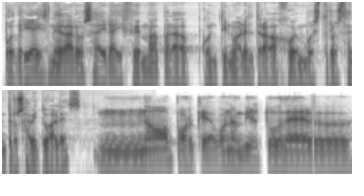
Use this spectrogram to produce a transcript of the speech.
¿Podríais negaros a ir a IFEMA para continuar el trabajo en vuestros centros habituales? No, porque bueno, en virtud del,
